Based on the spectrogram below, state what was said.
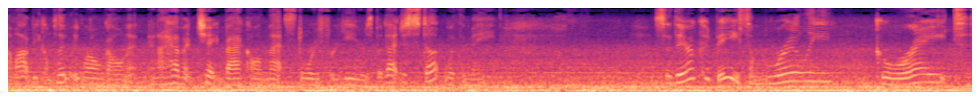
I might be completely wrong on it, and I haven't checked back on that story for years, but that just stuck with me. So there could be some really great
